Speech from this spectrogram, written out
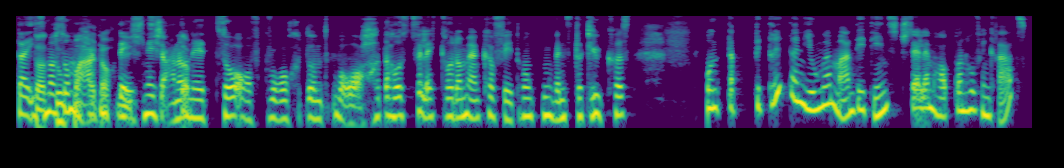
da ist da man so halt magentechnisch auch, auch noch nicht so aufgewacht und boah, da hast du vielleicht gerade einmal einen Kaffee getrunken, wenn du Glück hast. Und da betritt ein junger Mann die Dienststelle im Hauptbahnhof in Graz.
